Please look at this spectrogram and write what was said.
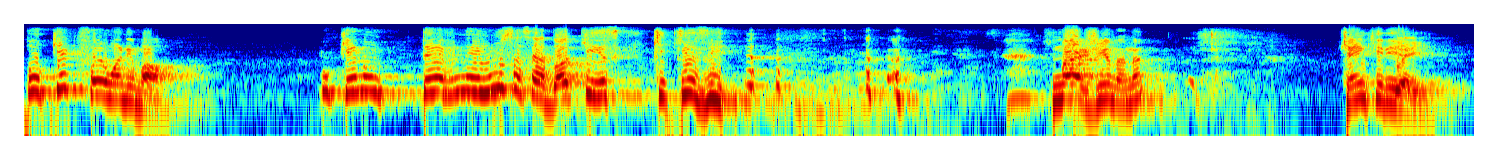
Por que, que foi um animal? Porque não teve nenhum sacerdote que, quis, que quis ir. Imagina, né? Quem queria ir?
